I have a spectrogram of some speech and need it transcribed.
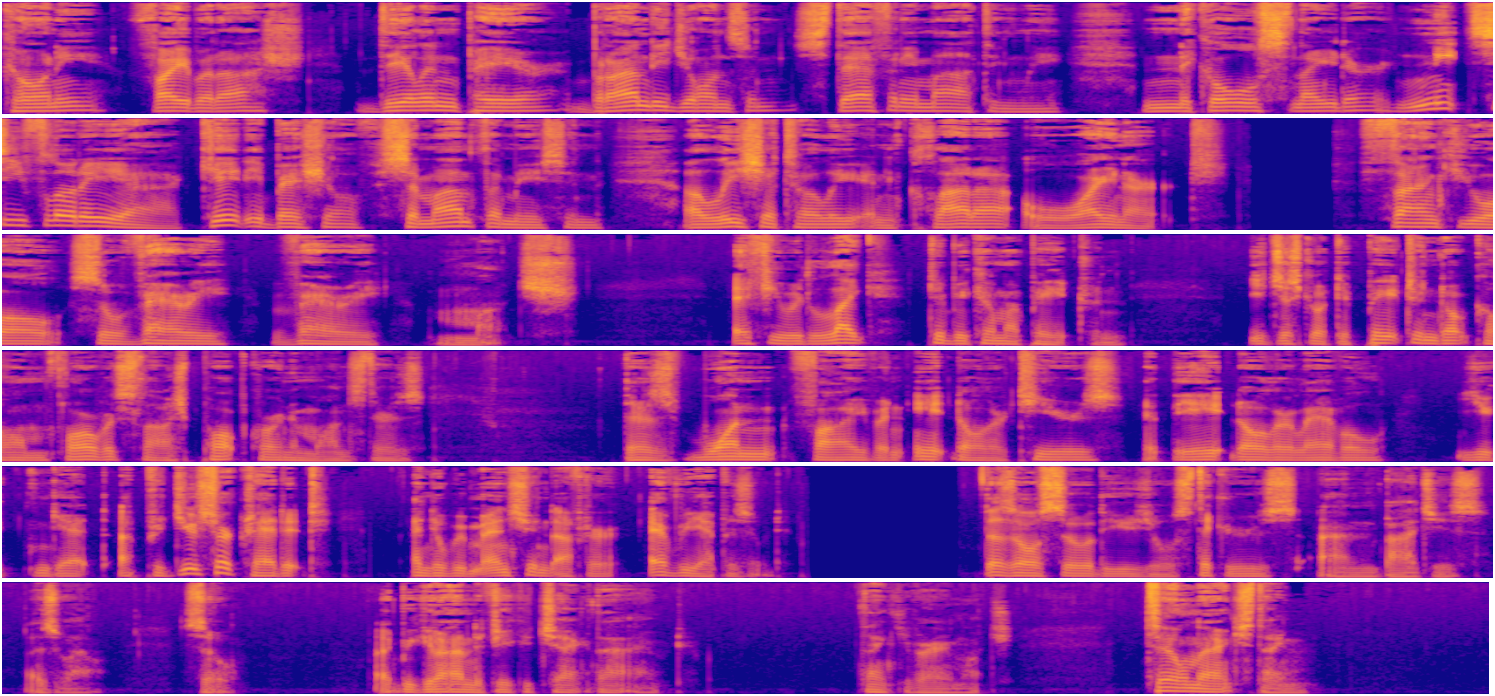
Connie Fiberash, Dylan Pear, Brandy Johnson, Stephanie Mattingly, Nicole Snyder, Nitsi Florea, Katie Bischoff, Samantha Mason, Alicia Tully, and Clara Weinert. Thank you all so very, very much. If you would like to become a patron, you just go to patreon.com forward slash popcorn and monsters. There's one, five, and eight dollar tiers. At the eight dollar level, you can get a producer credit and you'll be mentioned after every episode. There's also the usual stickers and badges as well. So I'd be grand if you could check that out. Thank you very much. Till next time,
